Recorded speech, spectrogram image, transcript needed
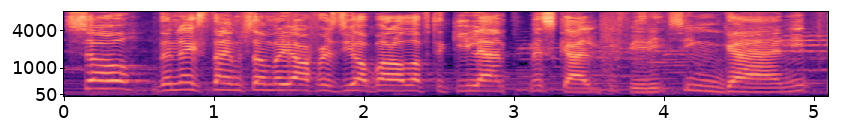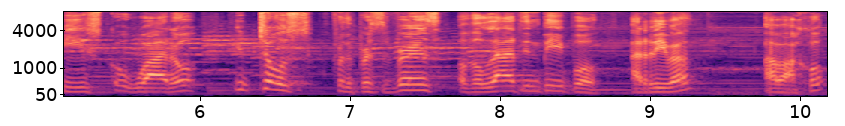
So, the next time somebody offers you a bottle of tequila, mezcal, gifiti, singani, pisco, guaro, you toast for the perseverance of the Latin people. Arriba, abajo,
